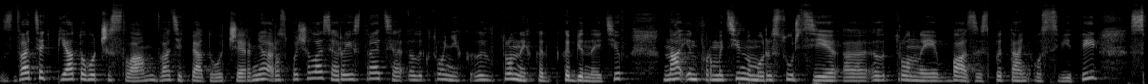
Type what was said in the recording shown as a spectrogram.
З 25 числа, 25 червня, розпочалася реєстрація електронних кабінетів на інформаційному ресурсі е, електронної бази з питань освіти з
